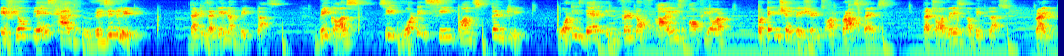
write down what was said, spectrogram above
if your place has visibility, that is again a big plus. Because see what is seen constantly what is there in front of eyes of your potential patients or prospects that's always a big plus right?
